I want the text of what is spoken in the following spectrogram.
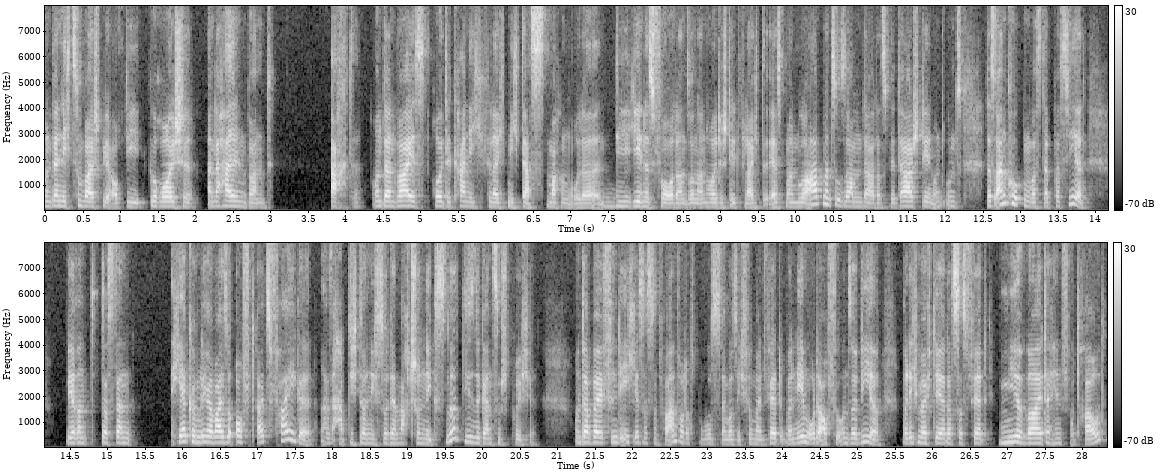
Und wenn ich zum Beispiel auf die Geräusche an der Hallenwand achte und dann weiß, heute kann ich vielleicht nicht das machen oder die jenes fordern, sondern heute steht vielleicht erstmal nur Atmen zusammen da, dass wir da stehen und uns das angucken, was da passiert. Während das dann herkömmlicherweise oft als feige, also hab dich doch nicht so, der macht schon nichts, ne? Diese ganzen Sprüche. Und dabei finde ich, ist es ein Verantwortungsbewusstsein, was ich für mein Pferd übernehme oder auch für unser Wir, weil ich möchte ja, dass das Pferd mir weiterhin vertraut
